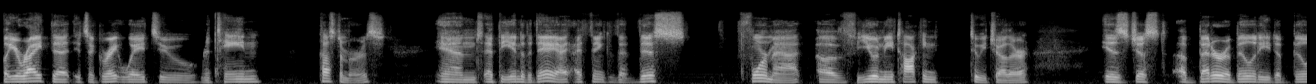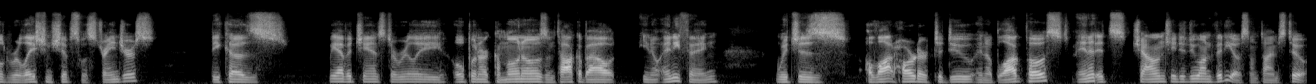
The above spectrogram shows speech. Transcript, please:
But you're right that it's a great way to retain customers. And at the end of the day, I, I think that this format of you and me talking to each other is just a better ability to build relationships with strangers because we have a chance to really open our kimonos and talk about you know anything which is a lot harder to do in a blog post and it's challenging to do on video sometimes too.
